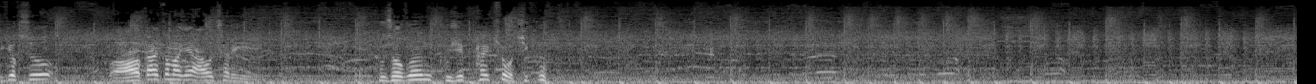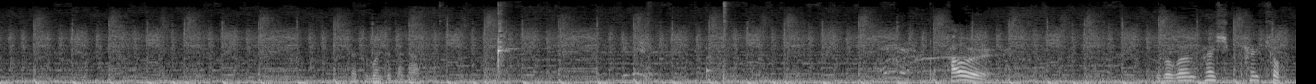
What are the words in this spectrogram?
유격수 와 깔끔하게 아웃 처리. 구속은 98kg 직구. 자, 두 번째 타자. 파울. 구속은 88kg.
